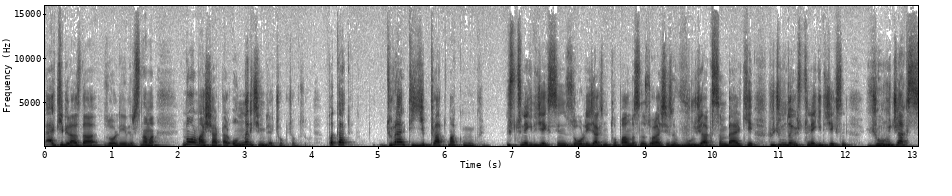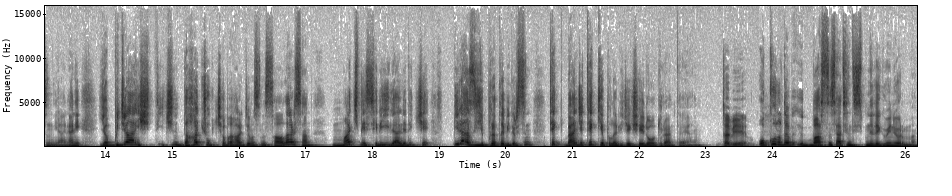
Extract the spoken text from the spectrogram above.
Belki biraz daha zorlayabilirsin ama normal şartlar onlar için bile çok çok zor. Fakat Durant'i yıpratmak mümkün. Üstüne gideceksin, zorlayacaksın, top almasını zorlayacaksın, vuracaksın belki. Hücumda üstüne gideceksin, yoracaksın yani. Hani yapacağı iş için daha çok çaba harcamasını sağlarsan maç ve seri ilerledikçe biraz yıpratabilirsin. Tek bence tek yapılabilecek şey de o Durant'a yani. Tabii O konuda Boston Celtics'in disiplinine de güveniyorum ben.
